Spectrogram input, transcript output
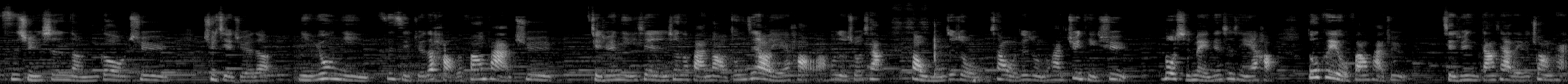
咨询师能够去去解决的。你用你自己觉得好的方法去解决你一些人生的烦恼，宗教也好啊，或者说像像我们这种像我这种的话，具体去落实每件事情也好，都可以有方法去解决你当下的一个状态。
